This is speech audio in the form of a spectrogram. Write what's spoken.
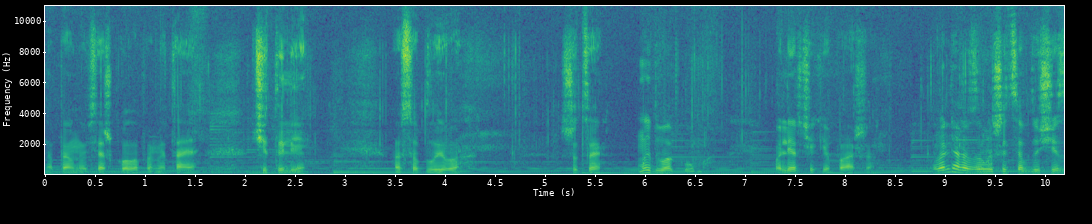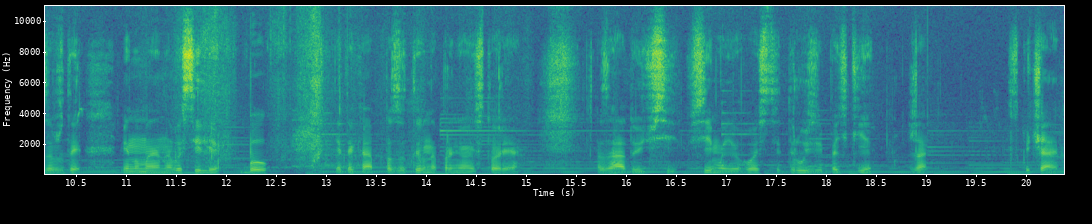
Напевно, вся школа пам'ятає, вчителі особливо, що це ми два кума. Валерчик і Паша. Валера залишиться в душі завжди. Він у мене на весіллі був і така позитивна про нього історія. Згадують всі, всі мої гості, друзі, батьки. Жаль, скучаємо.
